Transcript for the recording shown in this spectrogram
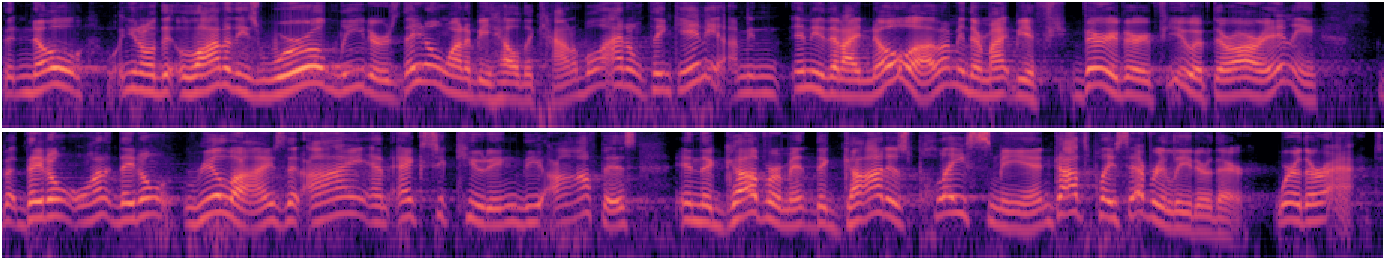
That no, you know, a lot of these world leaders, they don't want to be held accountable. I don't think any, I mean, any that I know of. I mean, there might be a few, very, very few if there are any. But they don't want they don't realize that I am executing the office in the government that God has placed me in. God's placed every leader there where they're at.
